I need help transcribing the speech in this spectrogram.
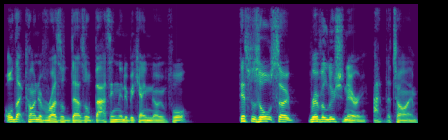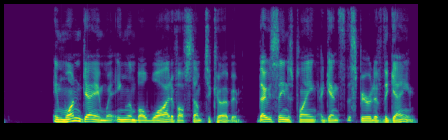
all that kind of razzle dazzle batting that he became known for. This was also revolutionary at the time. In one game where England bowled wide of off stump to curb him, they were seen as playing against the spirit of the game.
